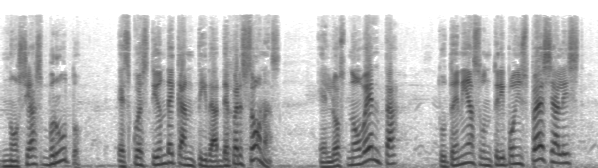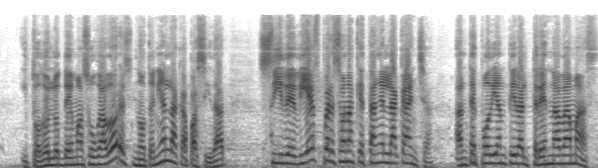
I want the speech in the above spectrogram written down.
No seas bruto. Es cuestión de cantidad de personas. En los 90, tú tenías un triple specialist y todos los demás jugadores no tenían la capacidad. Si de 10 personas que están en la cancha, antes podían tirar 3 nada más,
